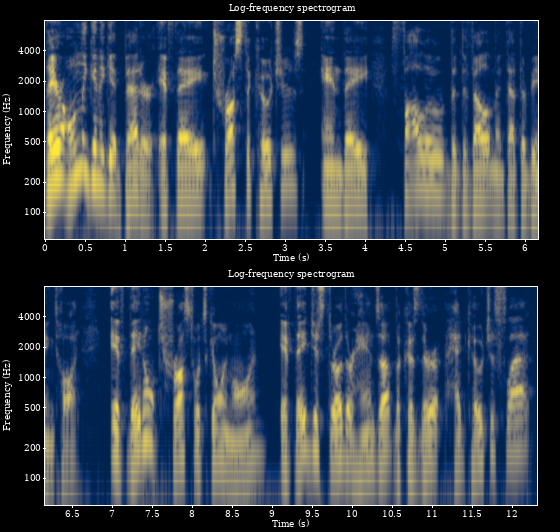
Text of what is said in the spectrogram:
They are only going to get better if they trust the coaches and they follow the development that they're being taught. If they don't trust what's going on, if they just throw their hands up because their head coach is flat,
